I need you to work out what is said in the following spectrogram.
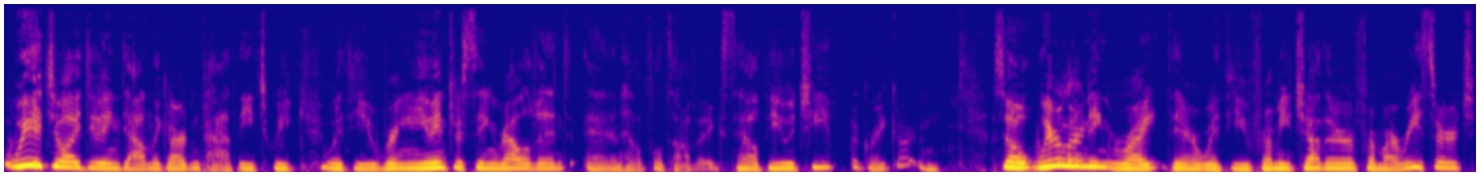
we enjoy doing Down the Garden Path each week with you, bringing you interesting, relevant, and helpful topics to help you achieve a great garden. So we're learning right there with you from each other, from our research,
